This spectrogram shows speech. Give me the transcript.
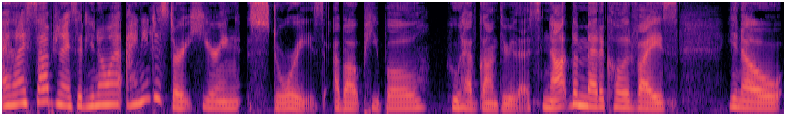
And I stopped and I said, you know what? I need to start hearing stories about people who have gone through this, not the medical advice. You know,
